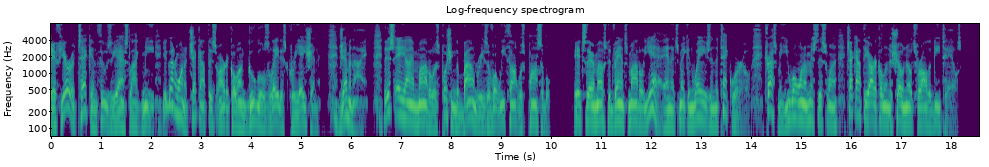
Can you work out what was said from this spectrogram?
If you're a tech enthusiast like me, you're going to want to check out this article on Google's latest creation, Gemini. This AI model is pushing the boundaries of what we thought was possible. It's their most advanced model yet, and it's making waves in the tech world. Trust me, you won't want to miss this one. Check out the article in the show notes for all the details.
